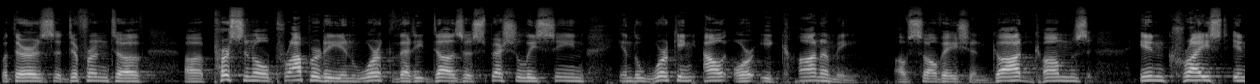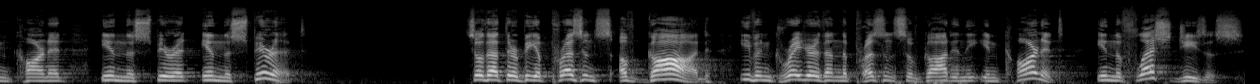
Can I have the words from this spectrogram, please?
But there's a different uh, uh, personal property and work that he does, especially seen in the working out or economy of salvation. God comes in Christ incarnate, in the Spirit, in the Spirit so that there be a presence of God even greater than the presence of God in the incarnate, in the flesh, Jesus.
